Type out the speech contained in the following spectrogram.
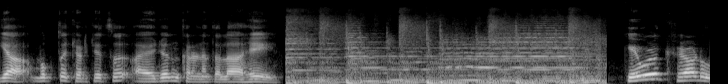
या मुक्त चर्चेचं आयोजन करण्यात आलं आहे. केवळ खेळाडू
